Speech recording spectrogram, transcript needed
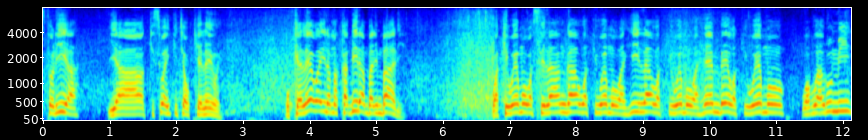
historia ya kisiwa hiki cha Ukerewe. Ukerewe ina makabila mbalimbali wakiwemo Wasilanga, wakiwemo Wahila, wakiwemo Wahembe, wakiwemo Wabwarumi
